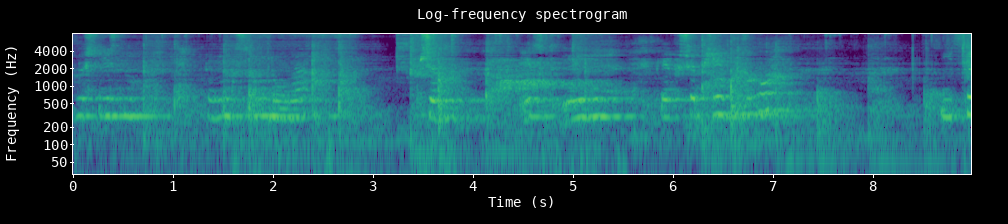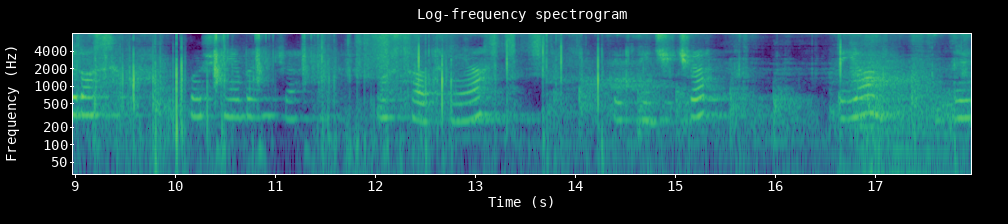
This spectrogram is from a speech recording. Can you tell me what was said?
właśnie jestem tak sądowa. Przed, jest yy, pierwsze piętro. I teraz właśnie będzie ostatnie, jak widzicie. Ja y,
